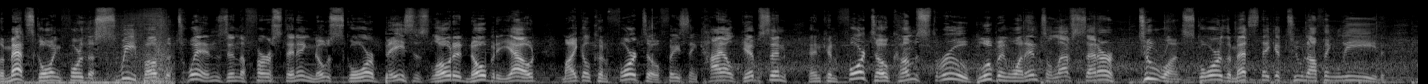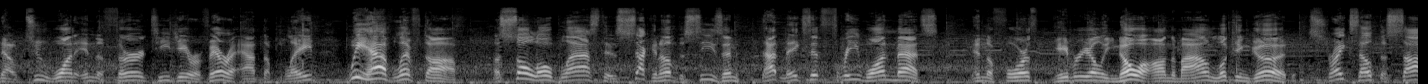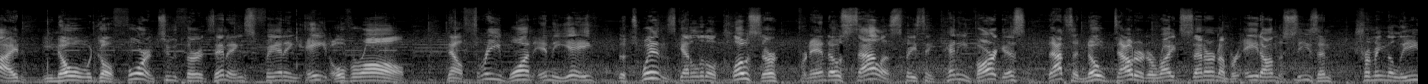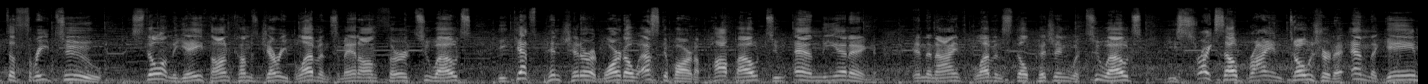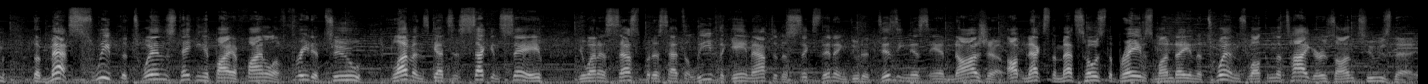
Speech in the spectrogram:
The Mets going for the sweep of the Twins in the first inning. No score, bases loaded, nobody out. Michael Conforto facing Kyle Gibson, and Conforto comes through, blooping one into left center. Two run score. The Mets take a 2 0 lead. Now 2 1 in the third. TJ Rivera at the plate. We have liftoff. A solo blast, his second of the season. That makes it 3 1 Mets. In the fourth, Gabriel Ynoa on the mound, looking good. Strikes out the side. Ynoa would go four and two thirds innings, fanning eight overall. Now 3 1 in the eighth. The Twins get a little closer. Fernando Salas facing Kenny Vargas. That's a no doubter to right center, number eight on the season, trimming the lead to 3 2. Still in the eighth, on comes Jerry Blevins, man on third, two outs. He gets pinch hitter Eduardo Escobar to pop out to end the inning. In the ninth, Blevins still pitching with two outs. He strikes out Brian Dozier to end the game. The Mets sweep the Twins, taking it by a final of three to two. Blevins gets his second save. Yoenis Cespedes had to leave the game after the sixth inning due to dizziness and nausea. Up next, the Mets host the Braves Monday, and the Twins welcome the Tigers on Tuesday.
